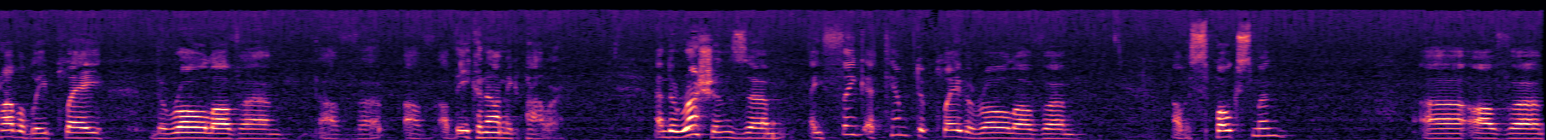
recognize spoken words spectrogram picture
probably play the role of um, of, uh, of, of, the economic power. And the Russians, um, I think, attempt to play the role of, um, of a spokesman, uh, of, um,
